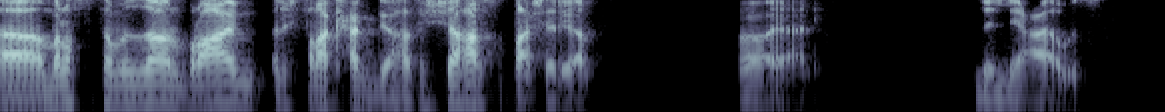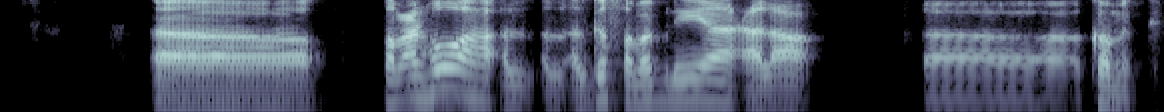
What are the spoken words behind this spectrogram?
آه منصة امازون برايم الاشتراك حقها في الشهر 16 ريال. فيعني للي عاوز. آه طبعا هو ال- ال- القصة مبنية على آه comic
